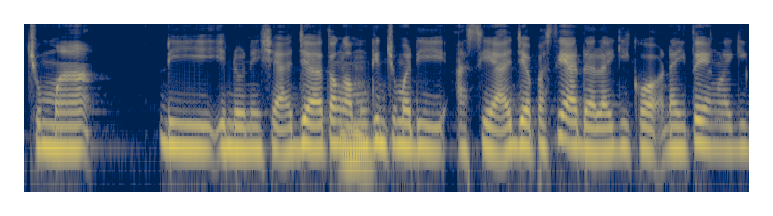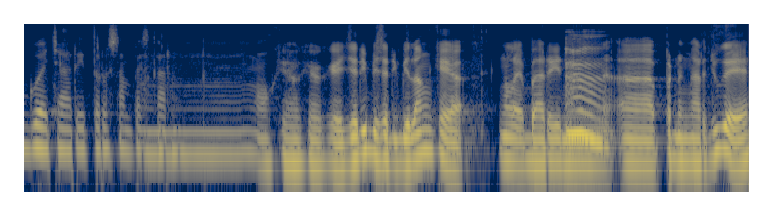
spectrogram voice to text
cuma di Indonesia aja atau nggak Hmm. mungkin cuma di Asia aja. Pasti ada lagi kok. Nah itu yang lagi gue cari terus sampai sekarang. Hmm, Oke oke oke. Jadi bisa dibilang kayak ngelebarin Hmm. eh, pendengar juga ya.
